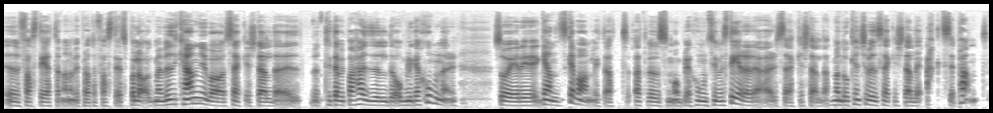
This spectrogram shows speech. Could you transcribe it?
i fastigheterna när vi pratar fastighetsbolag. Men vi kan ju vara säkerställda. I, tittar vi på high yield-obligationer så är det ganska vanligt att, att vi som obligationsinvesterare är säkerställda. Men då kanske vi är säkerställda i aktiepant.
